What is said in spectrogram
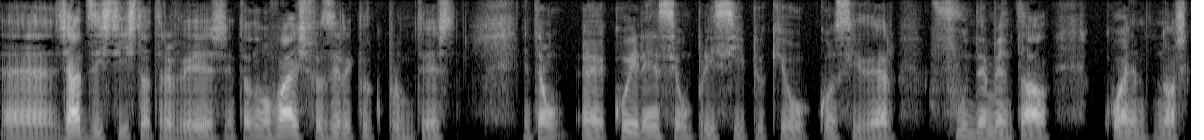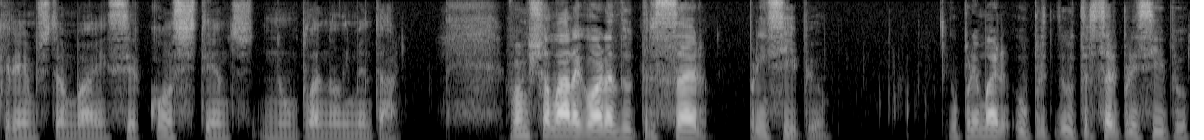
uh, já desististe outra vez? Então não vais fazer aquilo que prometeste? Então a coerência é um princípio que eu considero fundamental quando nós queremos também ser consistentes num plano alimentar. Vamos falar agora do terceiro princípio. O, primeiro, o, o terceiro princípio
